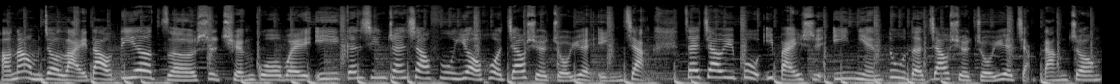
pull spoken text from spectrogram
好，那我们就来到第二则，是全国唯一更新专校附幼或教学卓越银奖。在教育部一百一十一年度的教学卓越奖当中，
